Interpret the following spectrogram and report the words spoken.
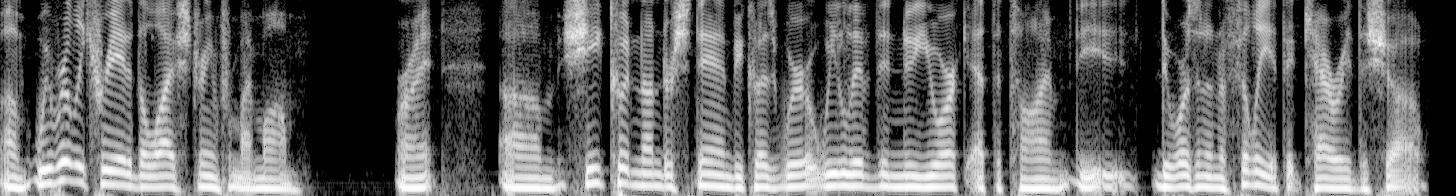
Um, we really created the live stream for my mom, right? Um, she couldn't understand because we're we lived in New York at the time. The there wasn't an affiliate that carried the show,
